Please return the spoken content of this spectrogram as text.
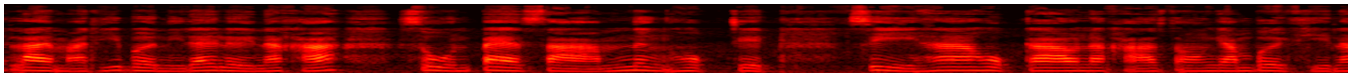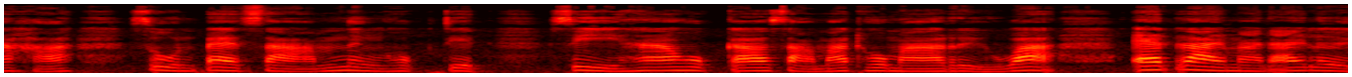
ดไลน์มาที่เบอร์นี้ได้เลยนะคะ 083167 4569 นะคะน้องย้ำเบอร์อีกทีนะคะ 083167 4569 สามารถโทรมาหรือว่า แอดไลน์มาได้เลย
